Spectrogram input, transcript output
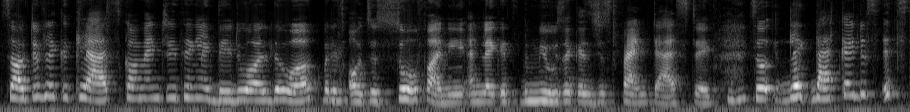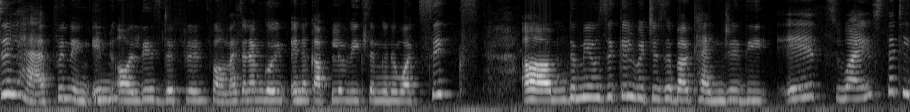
sort of like a class commentary thing. Like they do all the work, but it's Mm-hmm. also so funny and like it's the music is just fantastic. Mhm. So like that kind of it's still happening in Mhm. all these different formats. And I'm going in a couple of weeks. I'm going to watch Six. Um, the musical, which is about Henry the Eighth's wives that he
